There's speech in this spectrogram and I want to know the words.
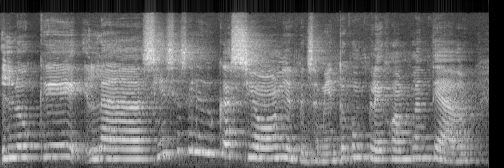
lo que las ciencias de la educación y el pensamiento complejo han planteado,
